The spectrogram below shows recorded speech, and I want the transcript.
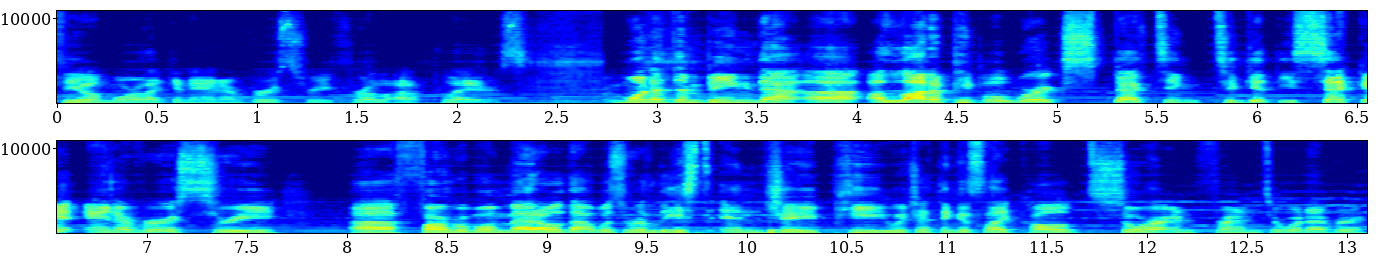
feel more like an anniversary for a lot of players. One of them being that uh, a lot of people were expecting to get the second anniversary uh, farmable medal that was released in JP, which I think is like called Sora and Friends or whatever.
